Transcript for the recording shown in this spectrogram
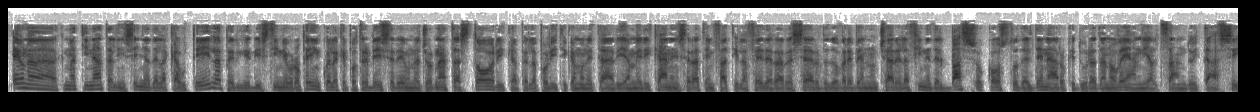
È una mattinata all'insegna della cautela per i listini europei in quella che potrebbe essere una giornata storica per la politica monetaria americana. In serata infatti la Federal Reserve dovrebbe annunciare la fine del basso costo del denaro che dura da nove anni alzando i tassi.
